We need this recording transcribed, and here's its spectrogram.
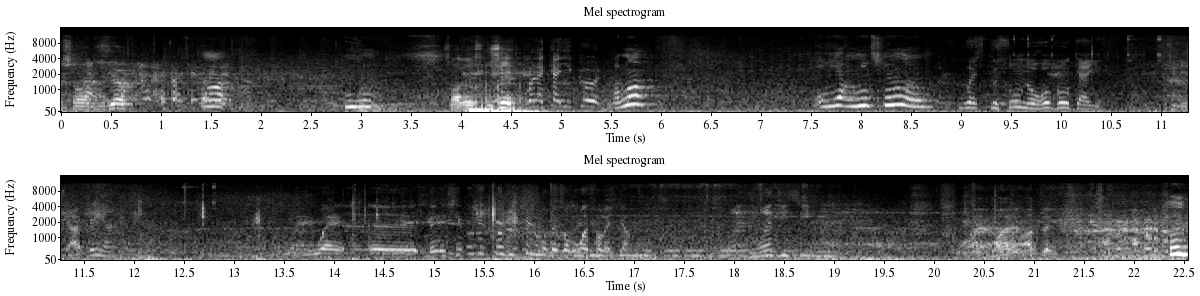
Méchant à 10h. Ouais. Ça va se coucher. Voilà Cole Bah non. Et dire mission. euh, Où est-ce que sont nos robots, Kai Tu les as appelés, hein Ouais, euh, mais j'ai peut-être indiqué le mauvais endroit sur la carte. Loin d'ici. Ouais, à peine. hum.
